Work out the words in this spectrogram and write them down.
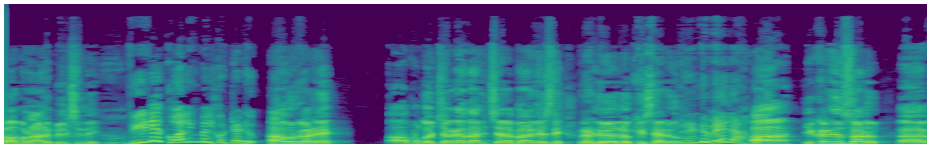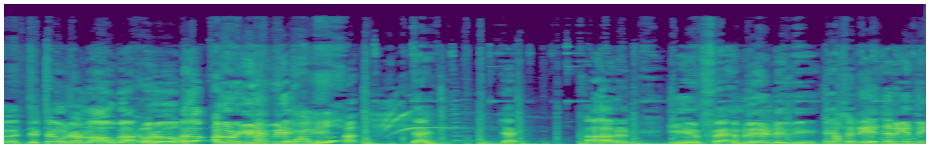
లోపల పిలిచింది. వీడే కాలింగ్ బెల్ కొట్టాడు. ఆ ఊరుకోండి. లోపలికి వచ్చాను కదా అని చిన్నపిల్లలు చేసి రెండు వేలు నొక్కేశారు రెండు వేల? ఇక్కడ చూస్తాడు దిట్టంగా ఉంటాడు లావుగా. ఎవరు? ఏం ఫ్యామిలీ అండి ఇది? అసలు ఏం జరిగింది?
